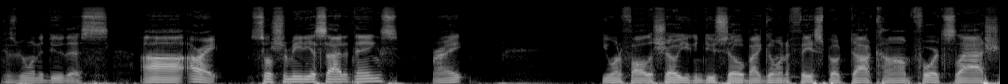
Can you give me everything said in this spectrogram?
because we want to do this. Uh, all right, social media side of things, right? You want to follow the show, you can do so by going to facebook.com forward slash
